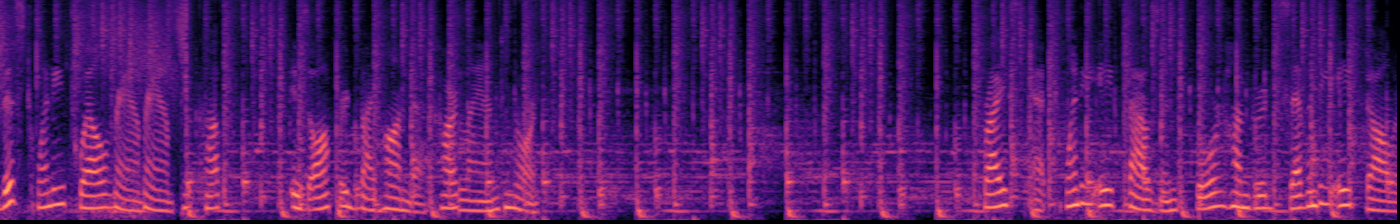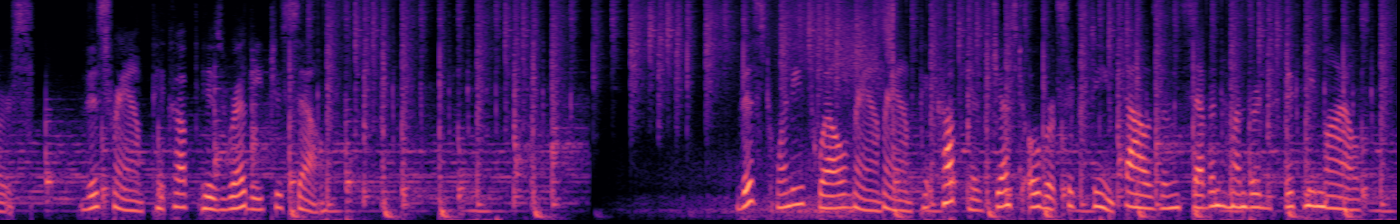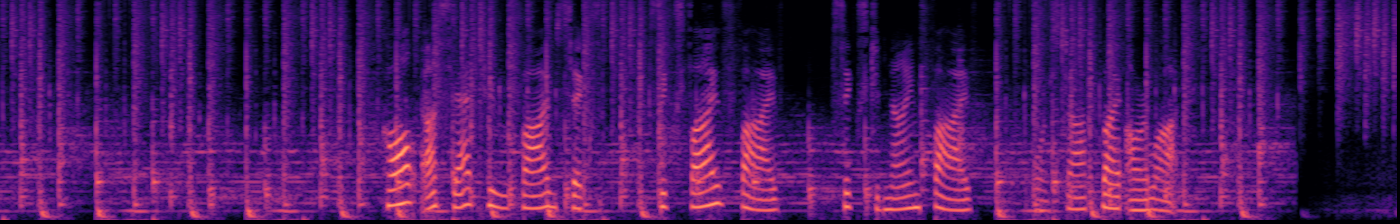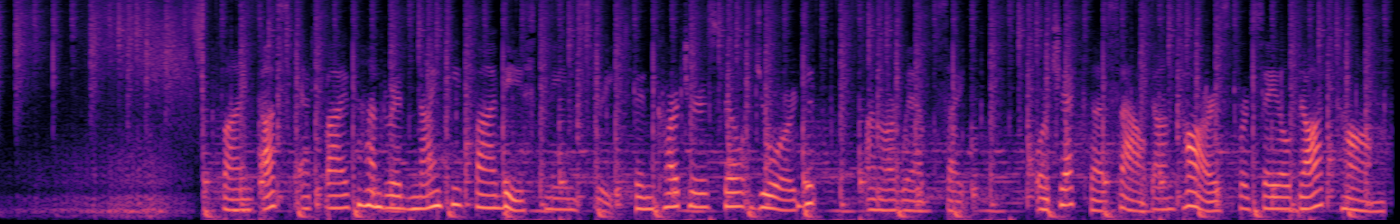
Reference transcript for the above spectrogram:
This 2012 Ram Ram pickup is offered by Honda Carland North. Priced at $28,478, this Ram pickup is ready to sell. This 2012 Ram Ram pickup has just over 16,750 miles. Call us at 256-655-6295 or stop by our lot. Find us at 595 East Main Street in Cartersville, Georgia on our website or check us out on carsforsale.com.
